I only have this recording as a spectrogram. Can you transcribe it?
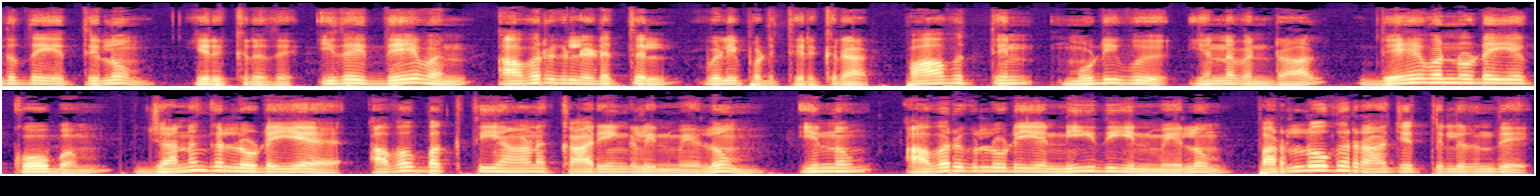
இருதயத்திலும் இருக்கிறது. இதை தேவன் அவர்களிடத்தில் வெளிப்படுத்தியிருக்கிறார். பாவத்தின் முடிவு என்னவென்றால் தேவனுடைய கோபம் ஜனங்களுடைய அவபக்தியான காரியங்களின் மேலும் இன்னும் அவர்களுடைய நீதியின் மேலும் பரலோக ராஜ்யத்திலிருந்து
